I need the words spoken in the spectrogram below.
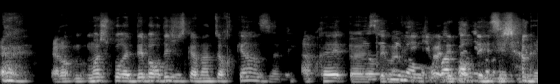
alors, moi, je pourrais déborder jusqu'à 20h15. Après, c'est ma fille qui va déborder si jamais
